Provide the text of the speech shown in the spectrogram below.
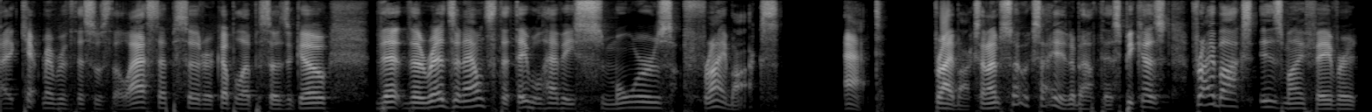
I, I, can't remember if this was the last episode or a couple episodes ago that the Reds announced that they will have a s'mores fry box at Frybox. And I'm so excited about this because Frybox is my favorite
